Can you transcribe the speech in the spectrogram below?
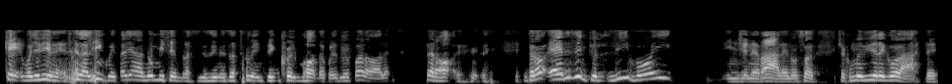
che voglio dire nella lingua italiana non mi sembra si usino esattamente in quel modo quelle due parole, però, però eh, ad esempio lì voi in generale, non so, cioè come vi regolate?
